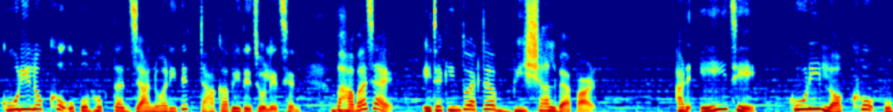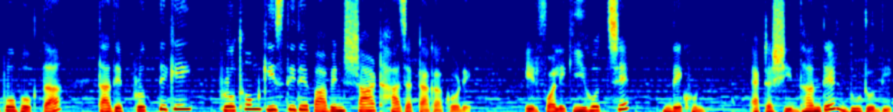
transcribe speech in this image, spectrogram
কুড়ি লক্ষ উপভোক্তা জানুয়ারিতে টাকা পেতে চলেছেন। ভাবা যায়, এটা কিন্তু একটা বিশাল ব্যাপার। আর এই যে কুড়ি লক্ষ উপভোক্তা, তাদের প্রত্যেকেই প্রথম কিস্তিতে পাবেন ষাট হাজার টাকা করে। এর ফলে কি হচ্ছে? দেখুন, একটা সিদ্ধান্তের দুটো দিক।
